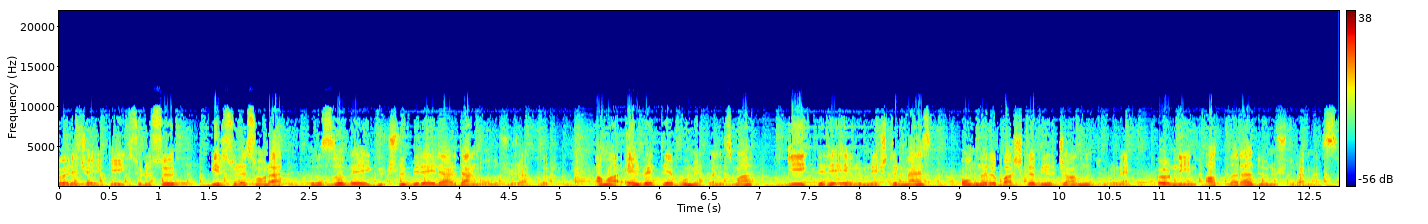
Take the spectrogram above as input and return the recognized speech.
Böylece geyik sürüsü bir süre sonra hızlı ve güçlü bireylerden oluşacaktır. Ama elbette bu mekanizma geyikleri evrimleştirmez, onları başka bir canlı türüne, örneğin atlara dönüştüremez.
